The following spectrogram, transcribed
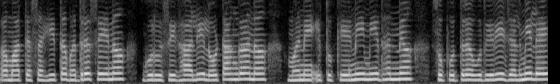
अमात्यसहित भद्रसेन गुरुसी घाली लोटांगण. म्हणे इतुकेनी मी धन्य सुपुत्र उदिरी जन्मिले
